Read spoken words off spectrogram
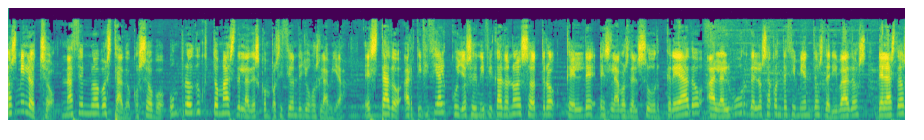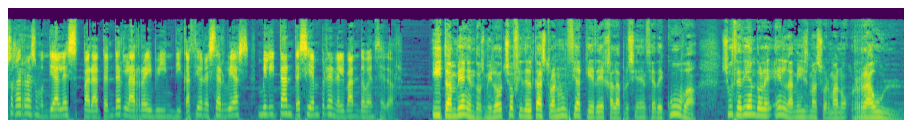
2008 nace un nuevo Estado, Kosovo, un producto más de la descomposición de Yugoslavia. Estado artificial cuyo significado no es otro que el de eslavos del sur, creado al albur de los acontecimientos derivados de las dos guerras mundiales para atender las reivindicaciones serbias, militante siempre en el bando vencedor. Y también en 2008 Fidel Castro anuncia que deja la presidencia de Cuba, sucediéndole en la misma su hermano Raúl.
